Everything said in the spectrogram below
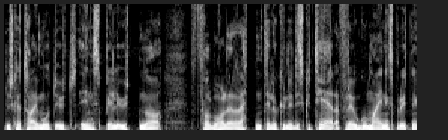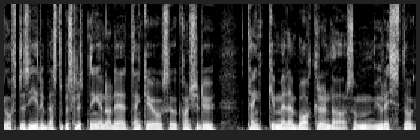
du skal ta imot ut, innspill uten å forbeholde retten til å kunne diskutere. For det er jo god meningsbrytning ofte som gir de beste beslutningene, og det tenker jeg også kanskje du tenker med den bakgrunnen du har som jurist òg.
